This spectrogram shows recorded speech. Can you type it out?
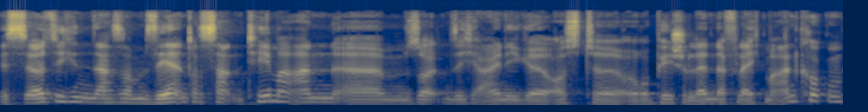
Es hört sich nach so einem sehr interessanten Thema an, ähm, sollten sich einige osteuropäische Länder vielleicht mal angucken.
